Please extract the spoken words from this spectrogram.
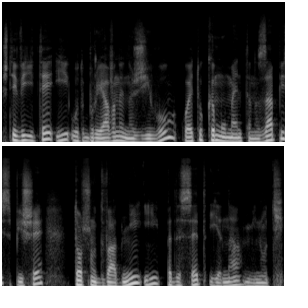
ще видите и отброяване на живо, което към момента на запис пише точно 2 дни и 51 минути.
